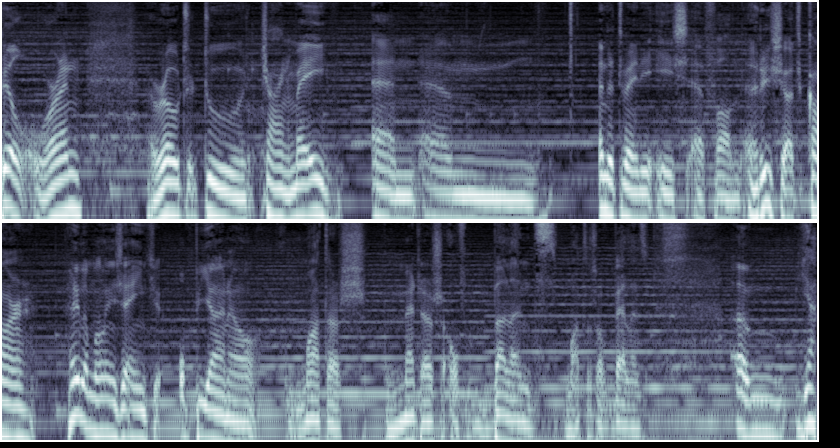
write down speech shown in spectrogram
Bill Warren, Road to China May. En, um, en de tweede is van Richard Carr, helemaal in zijn eentje op piano, Matters Matters of Balance. Matters of Balance. Um, ja,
